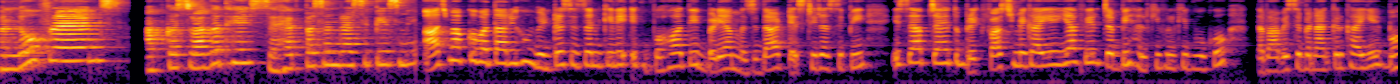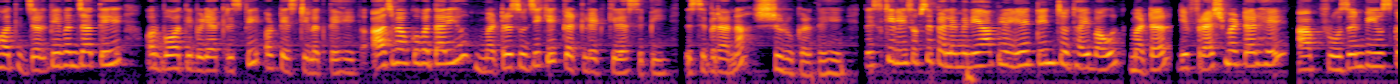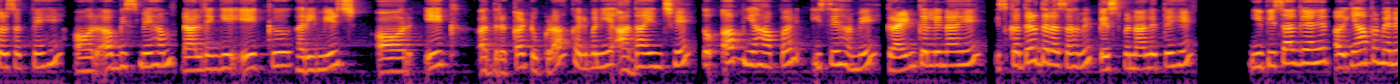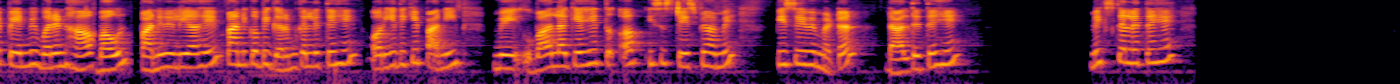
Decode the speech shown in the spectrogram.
Hello friends, आपका स्वागत है सेहत पसंद रेसिपीज़ में। आज मैं आपको बता रही हूँ विंटर सीज़न के लिए एक बहुत ही बढ़िया मज़ेदार टेस्टी रेसिपी इसे आप चाहे तो ब्रेकफास्ट में खाइए या फिर जब भी हल्की फुल्की भूख हो, तब आप इसे बनाकर खाइए। बहुत ही जल्दी बन जाते हैं और बहुत ही बढ़िया क्रिस्पी और टेस्टी लगते हैं। तो आज मैं आपको बता रही हूँ मटर सूजी के कटलेट की रेसिपी तो इसे बनाना शुरू करते हैं। तो इसके लिए सबसे पहले मैंने यहाँ ले है तीन चौथाई बाउल मटर। ये फ्रेश मटर है, आप फ्रोजन भी यूज़ कर सकते हैं और अब इसमें हम डाल देंगे एक हरी मिर्च। और एक अदरक का टुकड़ा, करीबन ये आधा इंच है। तो अब यहाँ पर इसे हमें ग्राइंड कर लेना है। इसका दर दरा सा हमें पेस्ट बना लेते हैं। ये पिसा गया है। और यहाँ पर मैंने पेन में वन एंड हाफ़ बाउल पानी ले लिया है। पानी को भी गर्म कर लेते हैं। और ये देखिए, पानी में उबाल आ गया है। तो अब इस स्टेज पे हमें पीसे हुए मटर डाल देते हैं। मिक्स कर लेते हैं।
